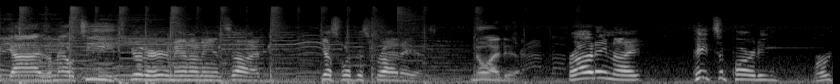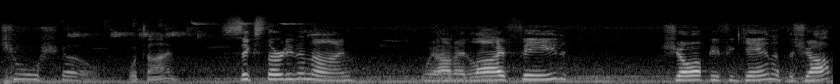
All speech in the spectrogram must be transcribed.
right, guys, I'm LT. Scooter here, man on the inside. Guess what this Friday is? No idea. Friday night, pizza party, virtual show. What time? 6.30 to 9. We have a live feed. Show up if you can at the shop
